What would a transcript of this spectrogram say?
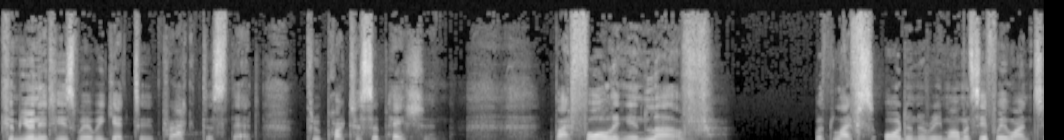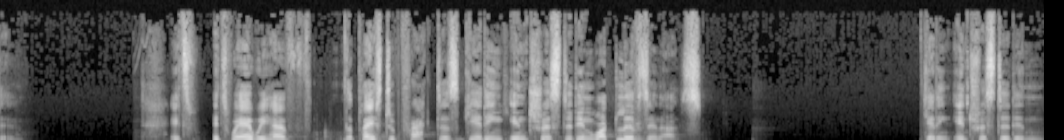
communities where we get to practice that through participation, by falling in love with life's ordinary moments, if we want to. It's, it's where we have the place to practice getting interested in what lives in us getting interested in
